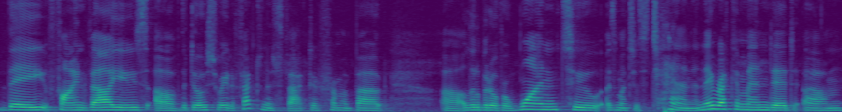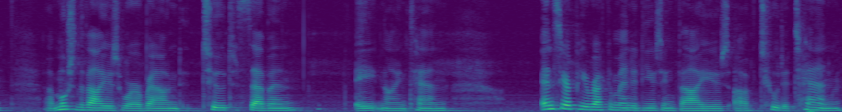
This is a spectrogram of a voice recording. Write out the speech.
they find values of the dose rate effectiveness factor from about uh, a little bit over 1 to as much as 10. And they recommended, um, uh, most of the values were around 2 to 7, 8, 9, 10. NCRP recommended using values of 2 to 10,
